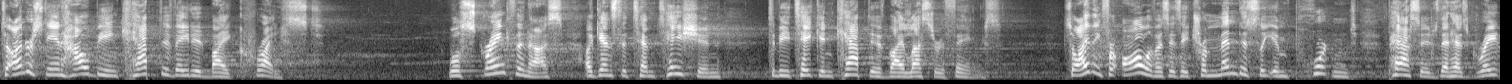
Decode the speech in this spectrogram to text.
to understand how being captivated by Christ will strengthen us against the temptation to be taken captive by lesser things. So I think for all of us, it's a tremendously important passage that has great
